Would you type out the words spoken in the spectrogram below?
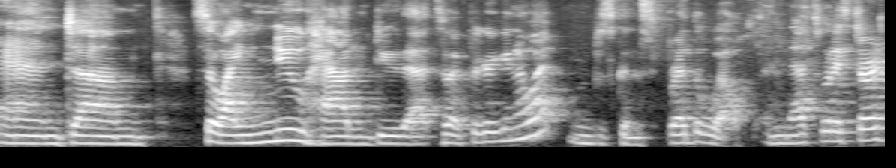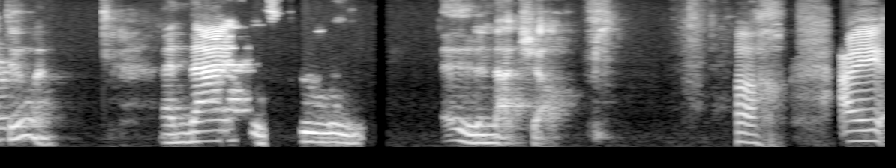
and um, so I knew how to do that. So I figured, you know what? I'm just going to spread the wealth. And that's what I started doing. And that is truly in a nutshell. Ugh, I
